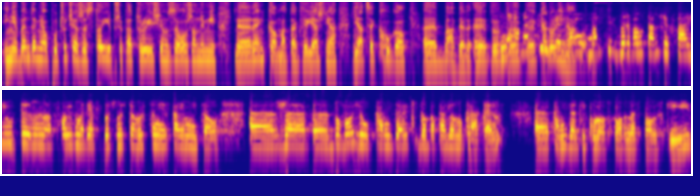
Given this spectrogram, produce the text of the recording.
i nie będę miał poczucia, że stoi i przypatruje się z założonymi rękoma. Tak wyjaśnia Jacek Hugo e, Bader. E, no, Marcin Karolina. Wyrwał, Marcin Wyrwał sam się chwalił tym na swoich mediach społecznościowych, co nie jest tajemnicą, e, że dowoził kamizelki do batalionu Kraken kamizelki kuloodporne z Polski.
